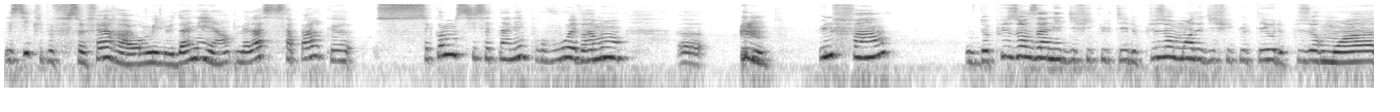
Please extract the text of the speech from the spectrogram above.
Les cycles peuvent se faire au milieu d'année, hein. mais là, ça parle que c'est comme si cette année pour vous est vraiment euh, une fin de plusieurs années de difficultés, de plusieurs mois de difficultés ou de plusieurs mois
